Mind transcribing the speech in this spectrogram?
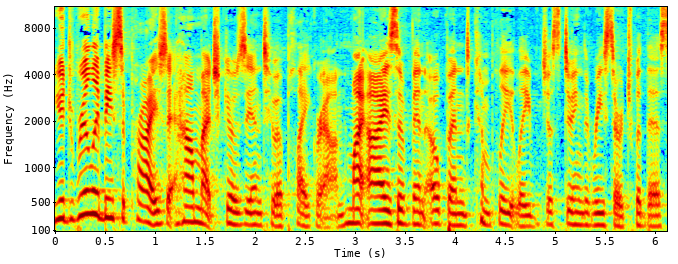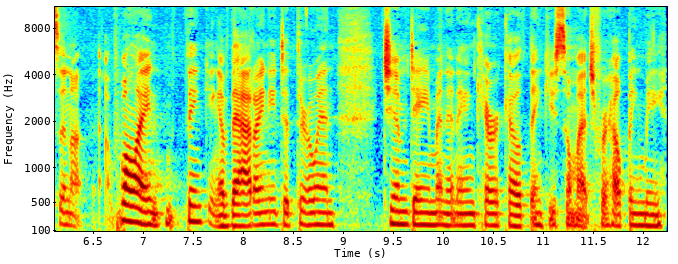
You'd really be surprised at how much goes into a playground. My eyes have been opened completely just doing the research with this. And I, while I'm thinking of that, I need to throw in Jim Damon and Ann Carrico. Thank you so much for helping me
